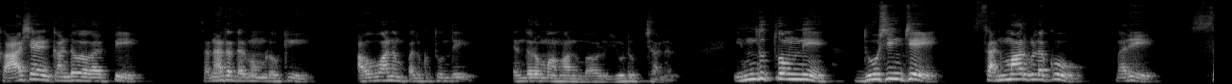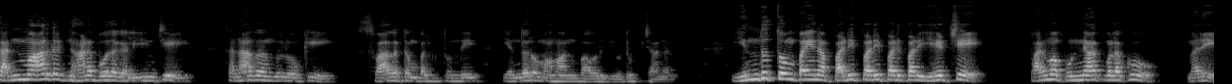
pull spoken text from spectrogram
కాషాయం కండువ కప్పి సనాతన ధర్మంలోకి ఆహ్వానం పలుకుతుంది ఎందరో మహానుభావులు యూట్యూబ్ ఛానల్. హిందుత్వంని దూషించే సన్మార్గులకు మరి సన్మార్గ జ్ఞానబోధ కలిగించి సనాతనంలోకి స్వాగతం పలుకుతుంది ఎందరో మహానుభావులు యూట్యూబ్ ఛానల్. హిందుత్వం పైన పడి పడి పడి పడి ఏడ్చే పరమ పుణ్యాత్ములకు మరి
